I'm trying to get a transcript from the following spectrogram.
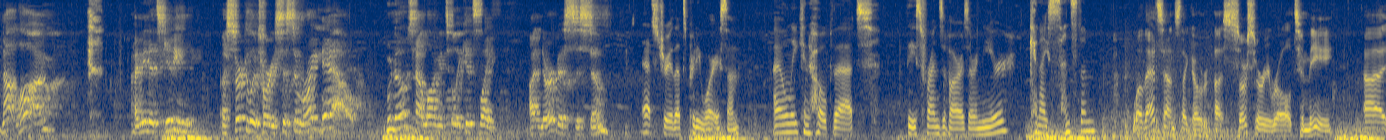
Not long. I mean, it's getting a circulatory system right now. Who knows how long until it gets like a nervous system? That's true. That's pretty worrisome. I only can hope that these friends of ours are near. Can I sense them? Well, that sounds like a, a sorcery roll to me. Uh,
